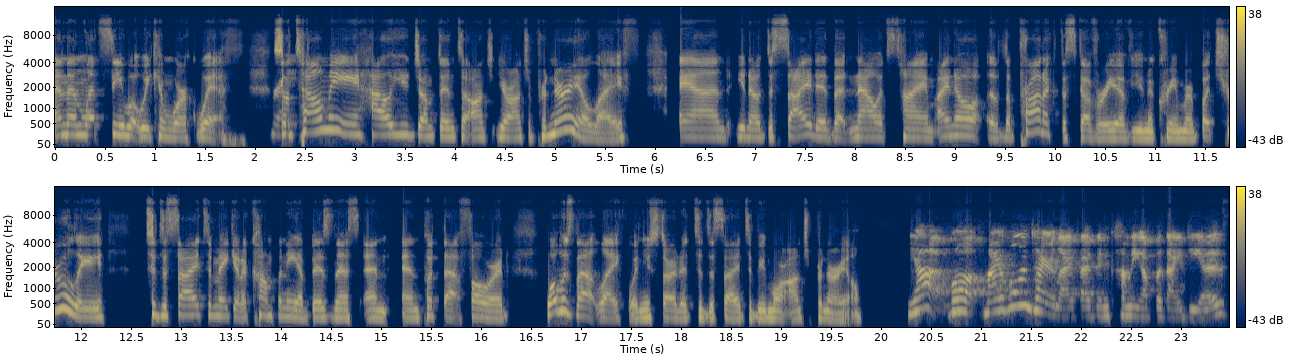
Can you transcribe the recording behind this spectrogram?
and then let's see what we can work with right. so tell me how you jumped into your entrepreneurial life and you know decided that now it's time i know the product discovery of unicreamer but truly to decide to make it a company a business and and put that forward what was that like when you started to decide to be more entrepreneurial yeah well my whole entire life i've been coming up with ideas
